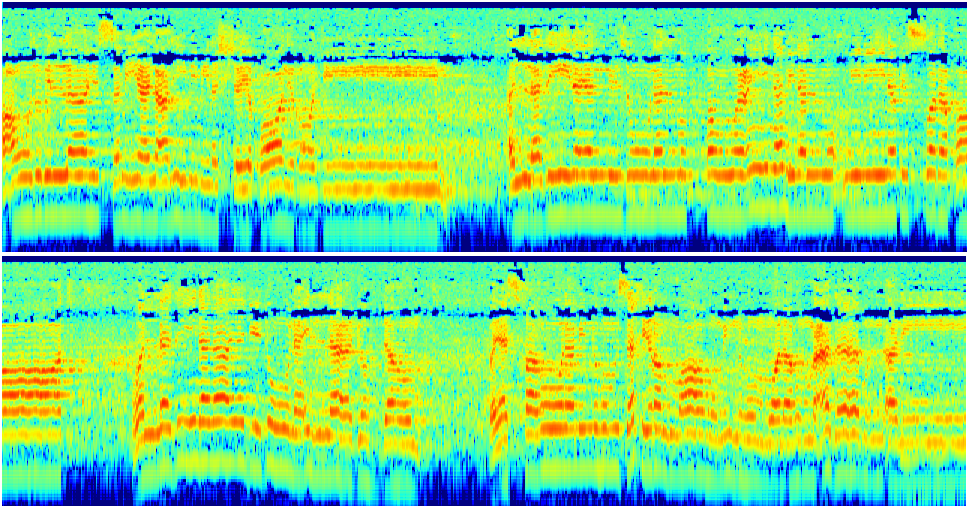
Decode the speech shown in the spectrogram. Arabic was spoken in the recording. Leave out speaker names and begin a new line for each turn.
أعوذ بالله السميع العليم من الشيطان الرجيم. الذين يلمزون المطوعين من المؤمنين في الصدقات والذين لا يجدون إلا جهدهم فيسخرون منهم سخر الله منهم ولهم عذاب أليم.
